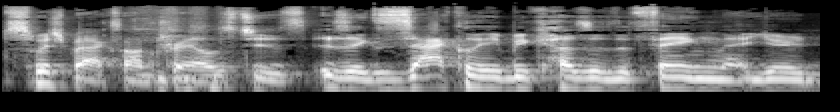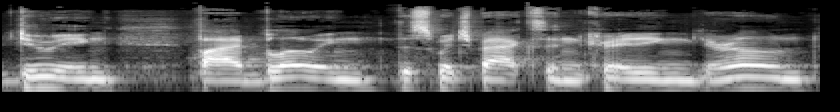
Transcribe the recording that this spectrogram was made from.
switchbacks on trails is, is exactly because of the thing that you're doing by blowing the switchbacks and creating your own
